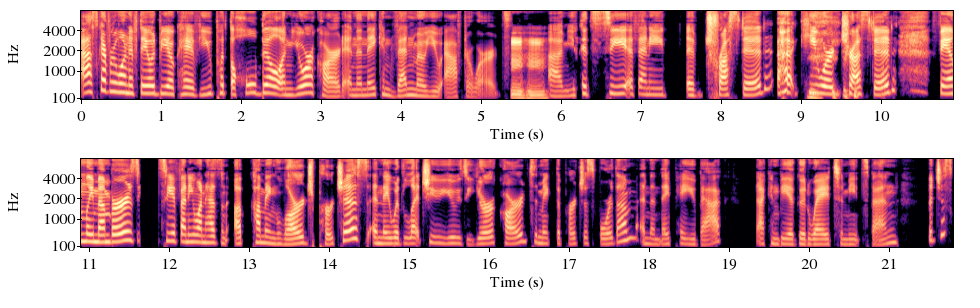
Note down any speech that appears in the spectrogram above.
Ask everyone if they would be okay if you put the whole bill on your card and then they can Venmo you afterwards. Mm-hmm. Um, you could see if any if trusted, keyword trusted, family members, see if anyone has an upcoming large purchase and they would let you use your card to make the purchase for them and then they pay you back. That can be a good way to meet spend. But just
